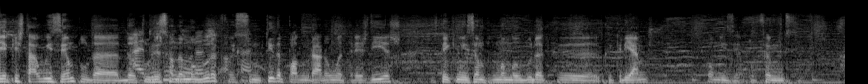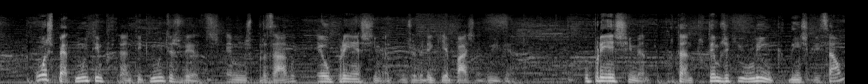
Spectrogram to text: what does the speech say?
e aqui está o exemplo da, da utilização da moldura que foi okay. submetida, pode demorar um a três dias. Tem aqui um exemplo de uma moldura que, que criamos como exemplo, foi muito simples. Um aspecto muito importante e que muitas vezes é menosprezado é o preenchimento. Vamos ver aqui a página do evento. O preenchimento. Portanto, temos aqui o link de inscrição,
